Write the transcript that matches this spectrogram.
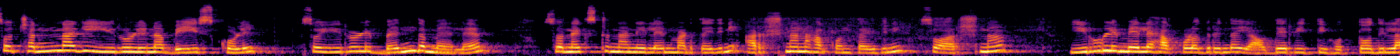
ಸೊ ಚೆನ್ನಾಗಿ ಈರುಳ್ಳಿನ ಬೇಯಿಸ್ಕೊಳ್ಳಿ. ಸೊ ಈರುಳ್ಳಿ ಬೆಂದ ಮೇಲೆ ಸೊ ನೆಕ್ಸ್ಟ್ ನಾನು ಇಲ್ಲೇನು ಮಾಡ್ತಾಯಿದ್ದೀನಿ ಅರ್ಶಿನ ಹಾಕ್ಕೊತಾ ಇದ್ದೀನಿ. ಸೊ ಅರ್ಶಿನ ಈರುಳ್ಳಿ ಮೇಲೆ ಹಾಕ್ಕೊಳ್ಳೋದ್ರಿಂದ ಯಾವುದೇ ರೀತಿ ಹೊತ್ತೋದಿಲ್ಲ.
